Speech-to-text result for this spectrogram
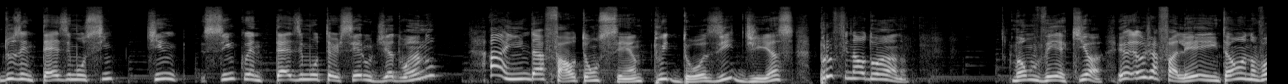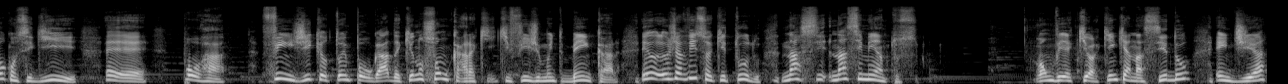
duzentésimo, cinquin- cinquentésimo terceiro dia do ano. Ainda faltam 112 dias pro final do ano. Vamos ver aqui, ó. Eu, eu já falei, então eu não vou conseguir. É. Porra. Fingir que eu tô empolgado aqui. Eu não sou um cara que, que finge muito bem, cara. Eu, eu já vi isso aqui tudo. Nasci, nascimentos. Vamos ver aqui, ó. Quem que é nascido em dia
